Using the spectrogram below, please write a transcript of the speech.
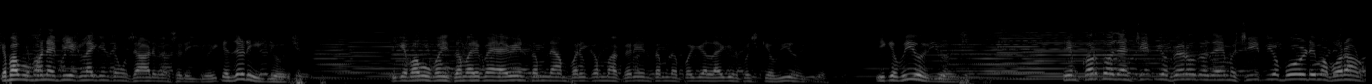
કે બાબુ, મને બીક લાગીને તો હું ઝાડવે સડી ગયો કે જડી ગયો છે. એ કે બાબુ, પછી તમારી પાસે આવીને તમને આમ પરિક્રમા કરીને તમને પગે લાગીને પછી કે વિયો ગયો. એ કે વિયો ગયો છે. એમ કરતો જાય ચીપીઓ ફેરવતો જાય, એમાં ચીપીઓ બોરડીમાં ભરાણો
